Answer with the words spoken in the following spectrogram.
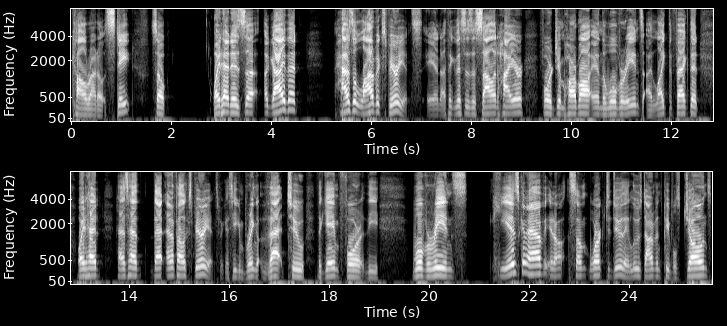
Colorado State. So Whitehead is uh, a guy that has a lot of experience, and I think this is a solid hire for Jim Harbaugh and the Wolverines. I like the fact that Whitehead has had that NFL experience because he can bring that to the game for the Wolverines he is going to have you know some work to do. They lose Donovan Peoples Jones.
